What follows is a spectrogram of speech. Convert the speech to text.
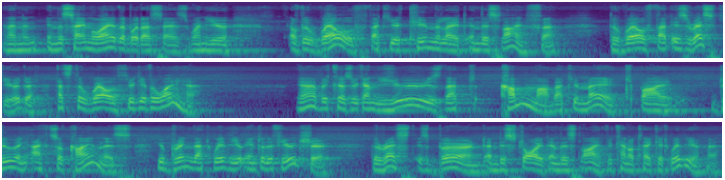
then, in, in, the same way, the Buddha says, when you, of the wealth that you accumulate in this life, the wealth that is rescued, that's the wealth you give away. Yeah, because you can use that karma that you make by doing acts of kindness, you bring that with you into the future. The rest is burned and destroyed in this life. You cannot take it with you.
